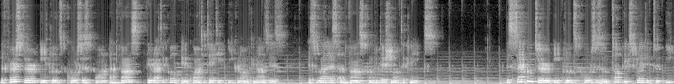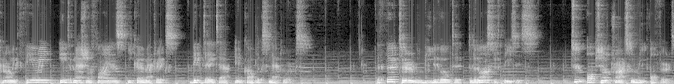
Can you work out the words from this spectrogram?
The first term includes courses on advanced theoretical and quantitative economic analysis, as well as advanced computational techniques. The second term includes courses on topics related to economic theory, international finance, econometrics, big data, and complex networks. The third term will be devoted to the master's thesis. Two optional tracks will be offered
